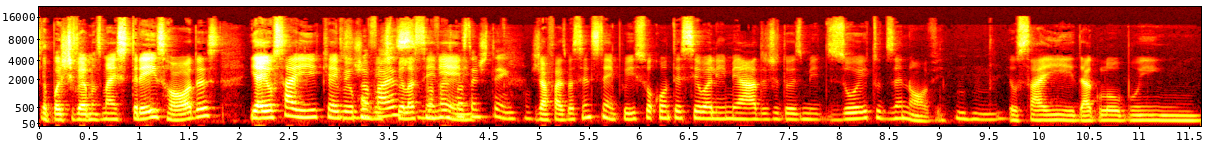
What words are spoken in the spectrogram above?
Depois tivemos mais três rodas. E aí eu saí, que aí veio o convite faz, pela CNN. Já faz bastante tempo. Já faz bastante tempo. Isso aconteceu ali em meados de 2018, 2019. Uhum. Eu saí da Globo em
